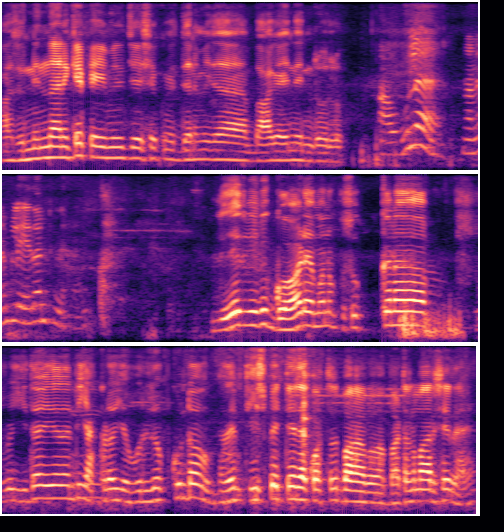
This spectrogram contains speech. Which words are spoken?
అది ఉన్న దానికే ఫేమస్ చేసే దాని మీద బాగా అయింది ఇన్ని రోజులు. అవులే నన్ను లేదంటున్నా. లేదు ఇవి గోడ ఏమన్నా పుసుక్కన ఇదే ఇదంటే ఎక్కడో ఎవరు చెప్పుకుంటావు? అదేం తీసి పెట్టేదే కొత్త బ- బటన్ మార్చేదే.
